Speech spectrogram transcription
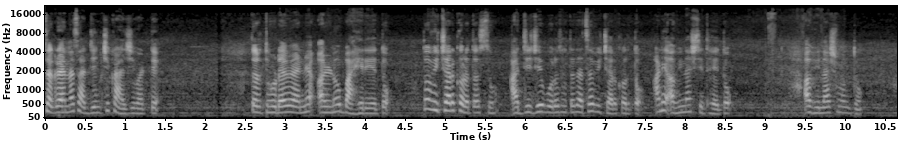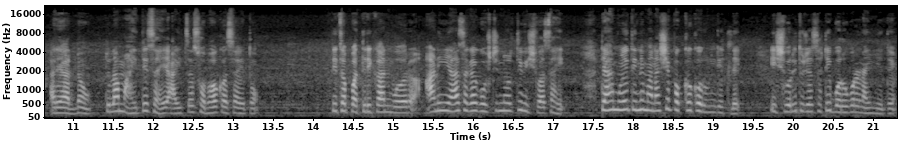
सगळ्यांनाच आजींची काळजी वाटते. तर थोड्या वेळाने अर्णव बाहेर येतो. तो विचार करत असतो. आजी जे बोलत होता त्याचा विचार करतो आणि अविनाश तिथे येतो. अविनाश म्हणतो अरे अर्णव तुला माहितीच आहे आईचा स्वभाव कसा येतो. तिचा पत्रिकांवर आणि या सगळ्या गोष्टींवरती विश्वास आहे. त्यामुळे तिने मनाशी पक्क करून घेतले. ईश्वरी तुझ्यासाठी बरोबर नाही येते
